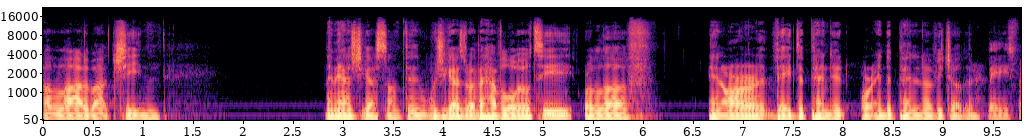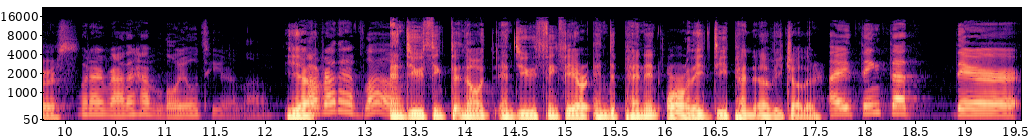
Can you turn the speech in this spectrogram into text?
a lot about cheating. Let me ask you guys something. Would you guys rather have loyalty or love? And are they dependent or independent of each other? Ladies first. Would I rather have loyalty or love? Yeah. I'd rather have love. And do you think that no? And do you think they are independent or are they dependent of each other? I think that they're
